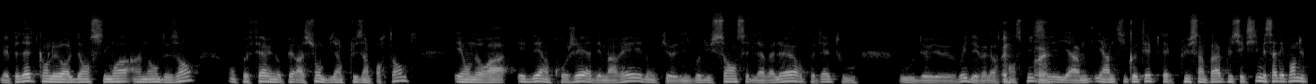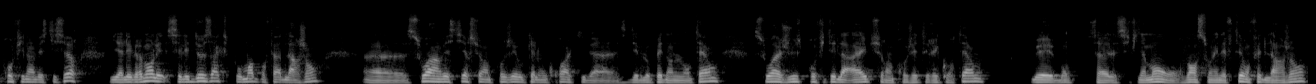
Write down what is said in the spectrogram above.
Mais peut-être qu'en le holdant six mois, un an, deux ans, on peut faire une opération bien plus importante et on aura aidé un projet à démarrer. Donc, au euh, niveau du sens et de la valeur, peut-être, ou, ou de, oui, des valeurs transmises. Il, y a, un petit côté peut-être plus sympa, plus sexy, mais ça dépend du profil investisseur. Il y a les, vraiment, c'est les deux axes pour moi pour faire de l'argent. Euh, soit investir sur un projet auquel on croit qu'il va se développer dans le long terme, soit juste profiter de la hype sur un projet très court terme. Mais bon, ça, finalement, on revend son NFT, on fait de l'argent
